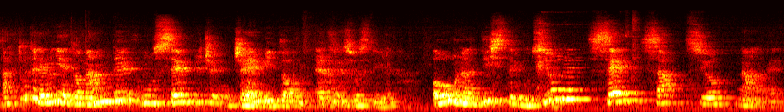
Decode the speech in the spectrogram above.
A tutte le mie domande un semplice gemito, è il suo stile o una distribuzione sensazionale.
